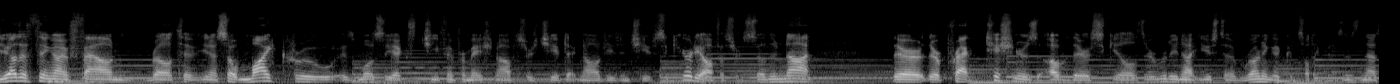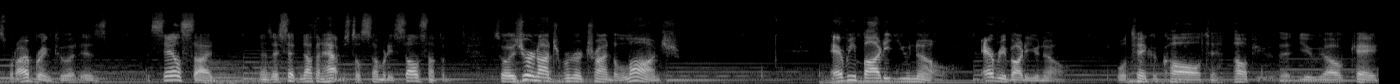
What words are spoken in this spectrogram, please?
the other thing i've found relative you know so my crew is mostly ex chief information officers chief technologies and chief security officers so they're not they're they're practitioners of their skills they're really not used to running a consulting business and that's what i bring to it is the sales side as I said, nothing happens till somebody sells something. So as you're an entrepreneur trying to launch, everybody you know, everybody you know, will take a call to help you. That you okay,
